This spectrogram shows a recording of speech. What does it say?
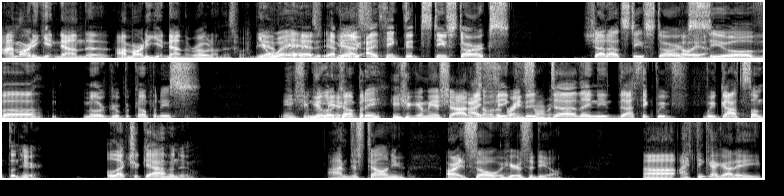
I'm already getting down the, I'm already getting down the road on this one. You're Yeah, way ahead. I mean, Yes. you, I think that Steve Starks, shout out Steve Starks, Oh, yeah. CEO of uh, Miller Group of Companies, he should give Miller me a, Company. He should give me a shot at I some of the think brainstorming. that uh, they need. I think we've we've got something here. Electric Avenue. I'm just telling you. All right, so here's the deal. Uh, I think I got a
